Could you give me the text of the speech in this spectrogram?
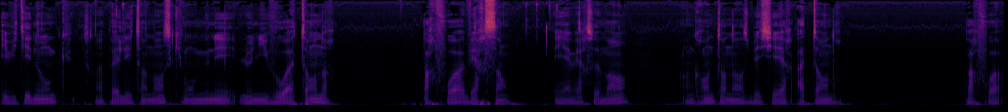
éviter donc ce qu'on appelle les tendances qui vont mener le niveau à tendre parfois vers 100 et inversement en grande tendance baissière attendre parfois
